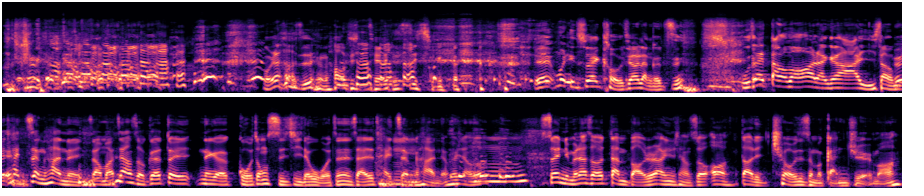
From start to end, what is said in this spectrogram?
我那时候只是很好奇这件事情，因为问题出在“口交”两个字，不在道貌岸然跟阿姨上面，因为太震撼了，你知道吗？这两首歌对那个国中时期的我，真的实在是太震撼了。会想说，所以你们那时候蛋堡就让你想说，哦，到底 chill 是什么感觉吗？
